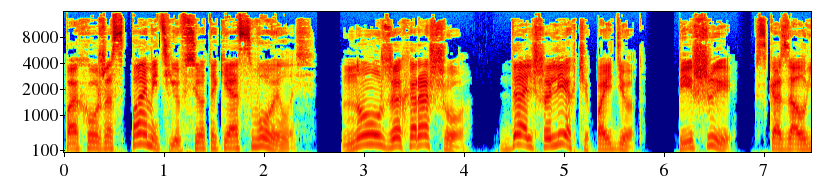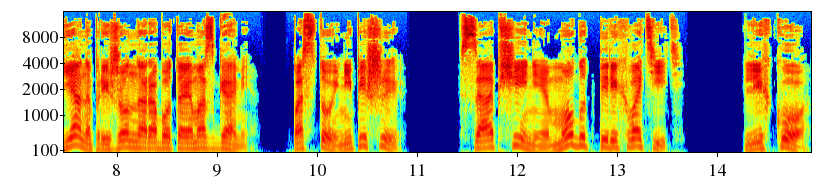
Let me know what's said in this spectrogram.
Похоже, с памятью все-таки освоилась. «Ну, уже хорошо. Дальше легче пойдет. Пиши», — сказал я, напряженно работая мозгами. Постой, не пиши. Сообщения могут перехватить. Легко,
